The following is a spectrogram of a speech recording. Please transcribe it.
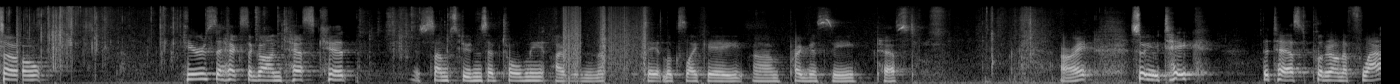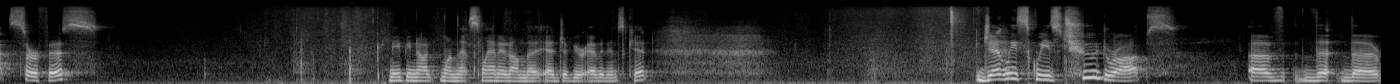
So here's the hexagon test kit. Some students have told me I wouldn't say it looks like a um, pregnancy test. All right, so you take the test, put it on a flat surface, maybe not one that's slanted on the edge of your evidence kit. Gently squeeze two drops of the, the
